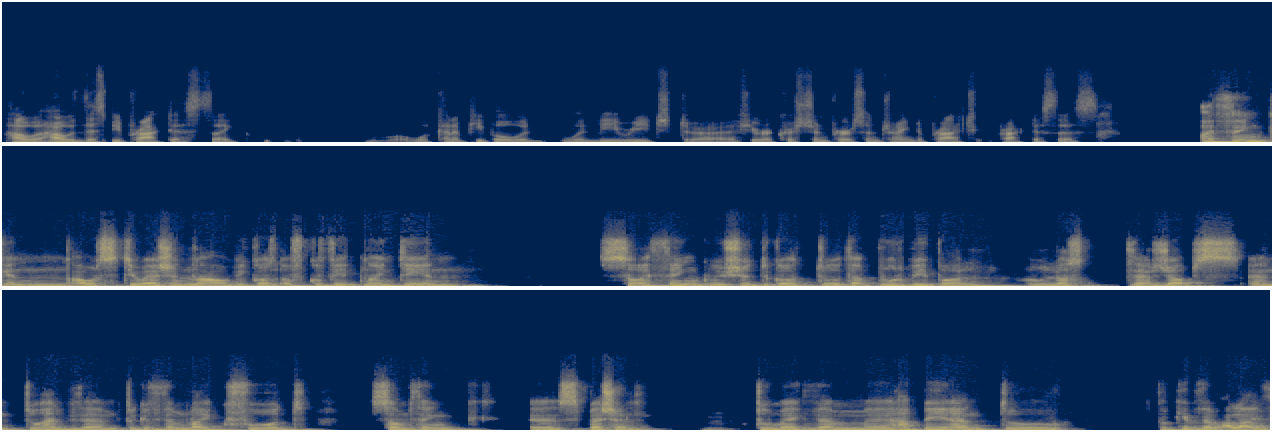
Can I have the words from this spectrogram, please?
how how would this be practiced like what kind of people would would be reached uh, if you're a christian person trying to prac- practice this I think in our situation now, because of COVID 19, so I think we should go to the poor people who lost their jobs and to help them, to give them like food, something uh, special. To make them uh, happy and to to keep them alive.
